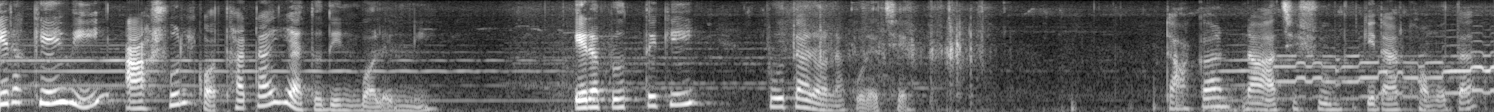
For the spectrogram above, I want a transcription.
এরা কেউই আসল কথাটাই এতদিন বলেননি। এরা প্রত্যেকেই প্রতারণা করেছে। টাকা না আছে সুদ কেনার ক্ষমতা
